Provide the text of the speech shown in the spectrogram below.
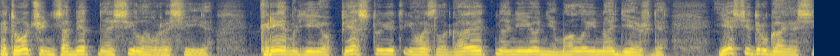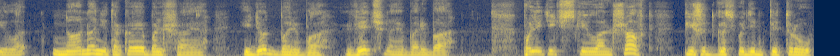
Это очень заметная сила в России. Кремль ее пестует и возлагает на нее немалые надежды. Есть и другая сила, но она не такая большая. Идет борьба, вечная борьба. Политический ландшафт, пишет господин Петров,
